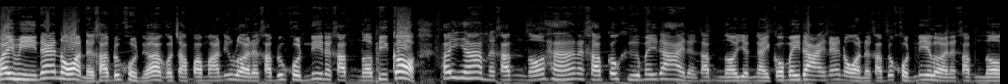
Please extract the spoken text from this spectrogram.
ไม่มีแน่นอนนะครับทุกคนเนาะก็จะประมาณนี้เลยนะครับทุกคนนี่นะครับเนาะพี่ก็พยายามนะครับเนาะหานะครับก็คือไม่ได้นะครับเนาะยังไงก็ไม่ได้แน่นอนนะครับทุกคนนี่เลยนะครับเนาะ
